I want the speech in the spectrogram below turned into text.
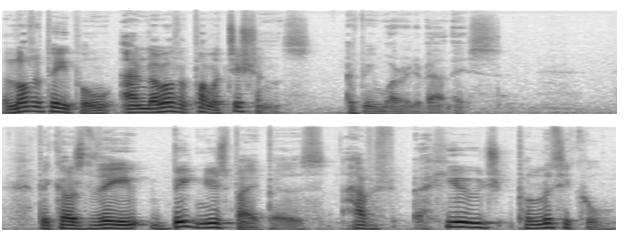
a lot of people and a lot of politicians have been worried about this because the big newspapers have a huge political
